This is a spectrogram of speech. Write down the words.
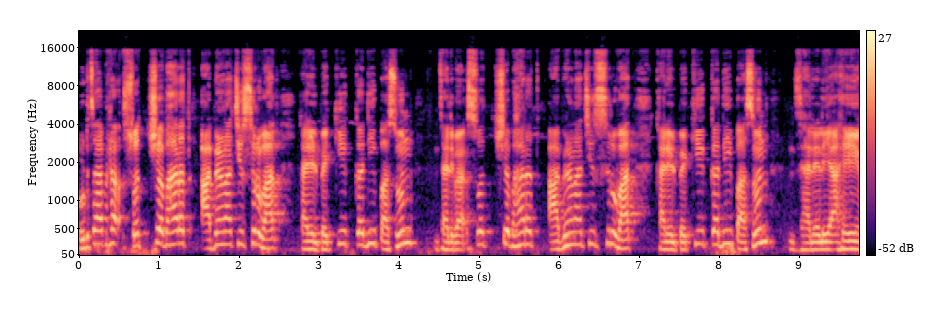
पुढचा आपला स्वच्छ भारत अभियानाची सुरुवात खालीलपैकी कधीपासून झाली बा? स्वच्छ भारत अभियानाची सुरुवात खालीलपैकी कधीपासून झालेली आहे?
